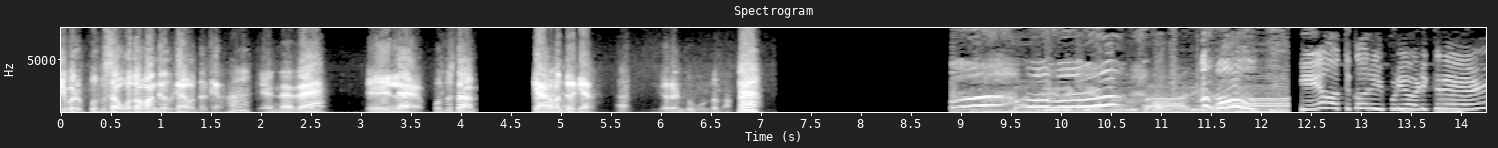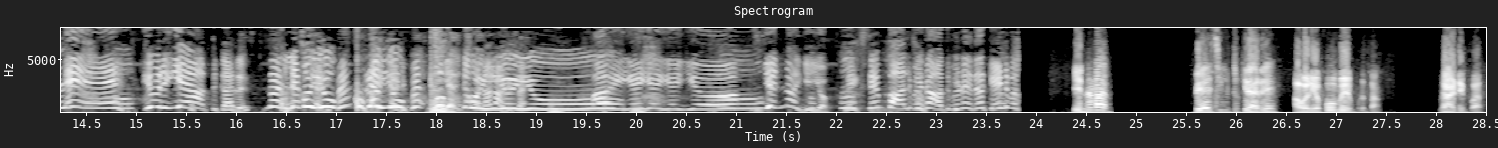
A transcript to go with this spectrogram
இவர் புதுசா உதவாங்கிறதுக்காக வந்திருக்காரு. என்னது? ஏ, இல்ல புதுசா க்காக வந்திருக்காரு. இங்க ரெண்டும் ஒண்ணுதான். ஏன் ஆத்துக்கார இப்படி அடிக்கிறேன்? இவர் ஏன் ஆத்துக்காரு? நான் லெஃப்ட் அடிப்பேன் ரைட் அடிப்பேன். எங்க வேணாலும் அடிப்பேன் ஐயோ. என்ன ஐயோ நெக்ஸ்ட் டைம் பால் வேணும் அது வேணும் ஏதோ கேட்டு வந்து- என்னடா பேசிக்கிட்டு இருக்கிறாரு? அவர் எப்பவுமே இப்படித்தான். தான் அடிப்பார்.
